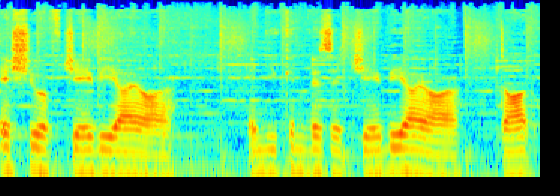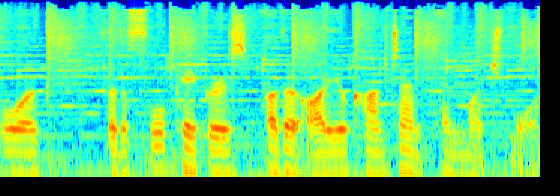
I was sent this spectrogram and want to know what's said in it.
issue of JVIR, and you can visit jvir.org for the full papers, other audio content, and much more.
